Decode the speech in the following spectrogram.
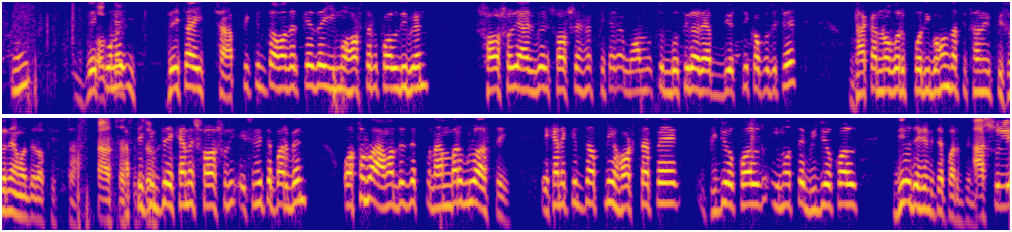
আপনি যে কোনো যেটা ইচ্ছা আপনি কিন্তু আমাদেরকে যে ইমো হোয়াটসঅ্যাপে কল দিবেন সরাসরি আসবেন সরাসরি আসার ঠিকানা মোহাম্মদপুর বসিলা র্যাব ঠিক অপোজিটে ঢাকা নগর পরিবহন যাত্রী ছানির পিছনে আমাদের অফিসটা আচ্ছা আপনি আচ্ছা কিন্তু এখানে সরাসরি এসে নিতে পারবেন অথবা আমাদের যে নাম্বারগুলো আছে এখানে কিন্তু আপনি হোয়াটসঅ্যাপে ভিডিও কল ইমোতে ভিডিও কল দিয়েও দেখে নিতে পারবেন। আসলে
